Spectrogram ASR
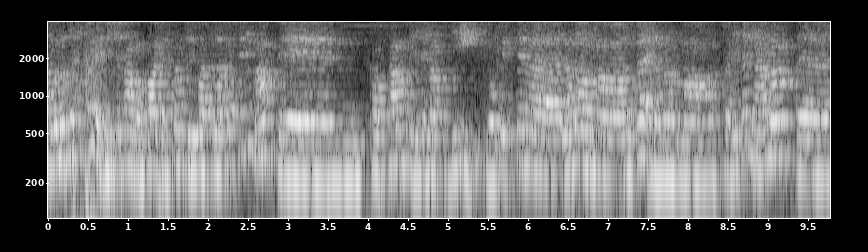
La valutazione, dicevamo poi, per quanto riguarda la parte di mappe, consta anche delle mappe di rischio, che per la norma europea, la norma attuale italiana, eh,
